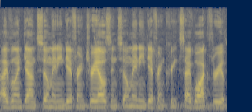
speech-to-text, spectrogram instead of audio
I've went down so many different trails and so many different creeks I've walked through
